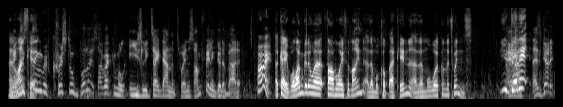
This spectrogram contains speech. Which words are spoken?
I mean, like this it. thing with crystal bullets, I reckon we'll easily take down the twins. So I'm feeling good about it. All right. Okay. Well, I'm going to uh, farm away for mine, and then we'll cut back in, and then we'll work on the twins. You Hey, get man, it? Let's get it.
